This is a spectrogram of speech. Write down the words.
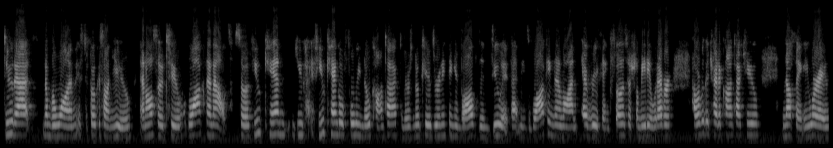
do that number one is to focus on you and also to block them out. So if you can you if you can go fully no contact and there's no kids or anything involved then do it. That means blocking them on everything phone social media whatever however they try to contact you nothing. You are a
